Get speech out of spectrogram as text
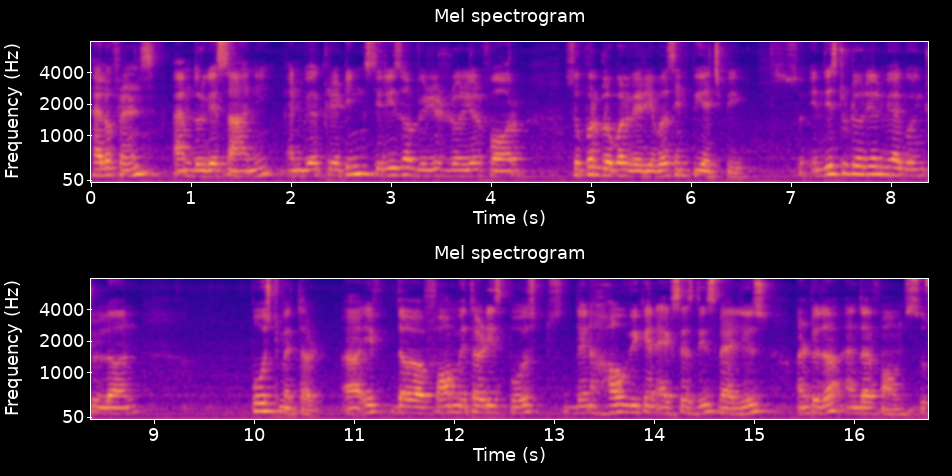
Hello friends, I am Durgesh Sahani and we are creating series of video tutorial for super global variables in PHP. So in this tutorial we are going to learn post method. Uh, if the form method is post then how we can access these values onto the another form. So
